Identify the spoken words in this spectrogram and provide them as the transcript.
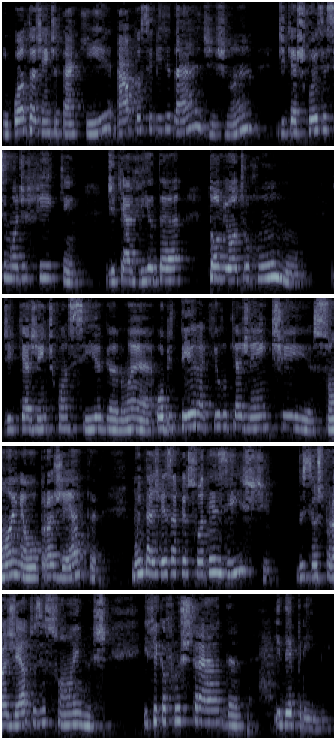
Enquanto a gente está aqui, há possibilidades, não é? De que as coisas se modifiquem, de que a vida tome outro rumo, de que a gente consiga, não é, obter aquilo que a gente sonha ou projeta. Muitas vezes a pessoa desiste dos seus projetos e sonhos e fica frustrada e deprime.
